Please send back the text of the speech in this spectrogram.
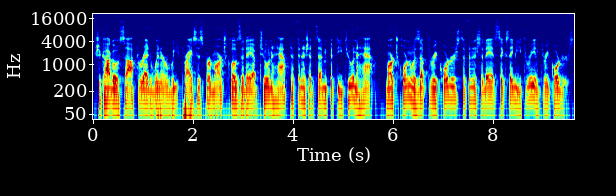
Chicago soft red winter wheat prices for March closed the day up two and a half to finish at 752 and a half. March corn was up three quarters to finish the day at 683 and three quarters.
